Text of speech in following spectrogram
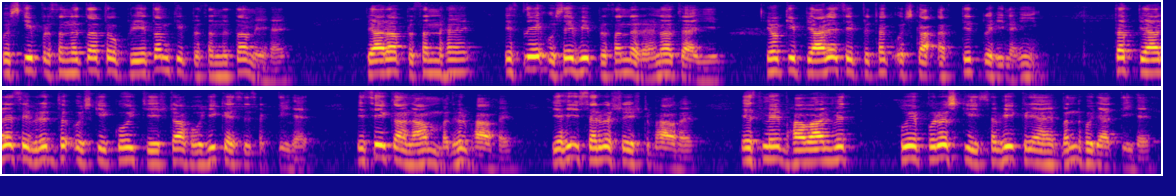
उसकी प्रसन्नता तो प्रियतम की प्रसन्नता में है। प्यारा प्रसन्न है, इसलिए उसे भी प्रसन्न रहना चाहिए, क्योंकि प्यारे से पृथक उसका अस्तित्व ही नहीं। तब प्यारे से वृद्ध उसकी कोई चेष्टा हो ही कैसे सकती है? इसी का नाम मधुर भाव है। यही सर्वश्रेष्ठ भाव है। इसमें भावान्वित हुए पुरुष की सभी क्रियाएँ बंद हो जाती है।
